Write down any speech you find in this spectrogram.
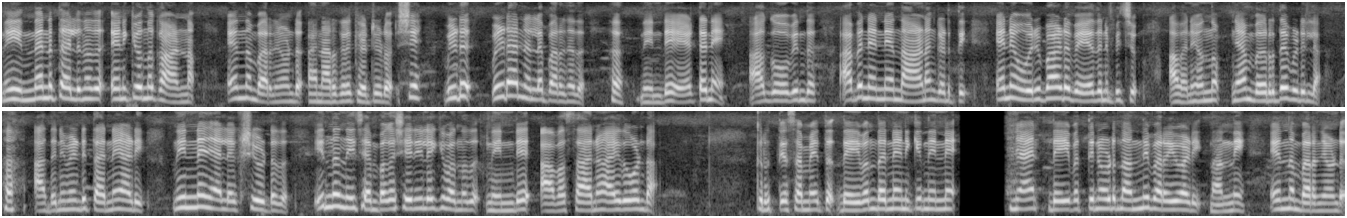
നീ ഇന്ന് എന്നെ തല്ലുന്നത് എനിക്കൊന്ന് കാണണം. എന്നും പറഞ്ഞുകൊണ്ട് അനാർക്കലി കെട്ടിയിടുക ഷേ വിട് വിടാനല്ലേ പറഞ്ഞത്. നിന്റെ ഏട്ടനെ ആ ഗോവിന്ദ് അവൻ എന്നെ നാണം കെടുത്തി എന്നെ ഒരുപാട് വേദനിപ്പിച്ചു. അവനെയൊന്നും ഞാൻ വെറുതെ വിടില്ല. അതിനു അതിനുവേണ്ടി തന്നെയാടി നിന്നെ ഞാൻ ലക്ഷ്യമിട്ടത്. ഇന്ന് നീ ചെമ്പകശ്ശേരിയിലേക്ക് വന്നത് നിന്റെ അവസാനം ആയതുകൊണ്ടാണ് കൃത്യസമയത്ത് ദൈവം തന്നെ എനിക്ക് നിന്നെ ഞാൻ ദൈവത്തിനോട് നന്ദി പറയുവാടി. നന്ദി എന്നും പറഞ്ഞുകൊണ്ട്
